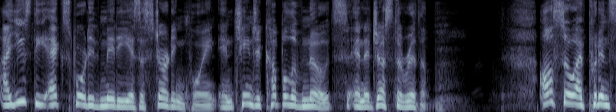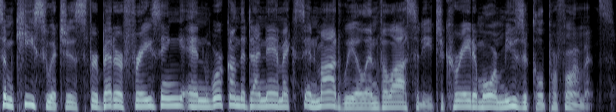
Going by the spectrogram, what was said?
I use the exported MIDI as a starting point and change a couple of notes and adjust the rhythm. Also, I've put in some key switches for better phrasing and work on the dynamics in mod wheel and velocity to create a more musical performance.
